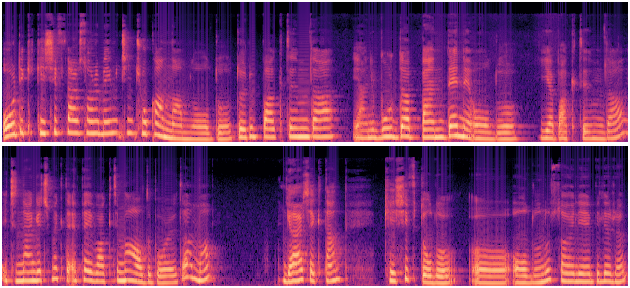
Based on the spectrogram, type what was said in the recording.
Oradaki keşifler sonra benim için çok anlamlı oldu. Dönüp baktığımda yani burada bende ne oldu ya baktığımda içinden geçmek de epey vaktimi aldı bu arada ama gerçekten keşif dolu e, olduğunu söyleyebilirim.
